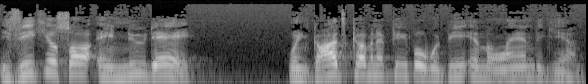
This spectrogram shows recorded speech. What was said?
Ezekiel saw a new day when God's covenant people would be in the land again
